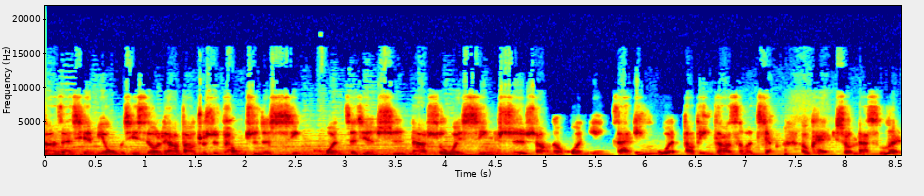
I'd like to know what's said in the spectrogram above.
刚刚在前面我们其实有聊到，就是同志的形婚这件事。那所谓形式上的婚姻，在英文到底应该要怎么讲？OK，so、let's learn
